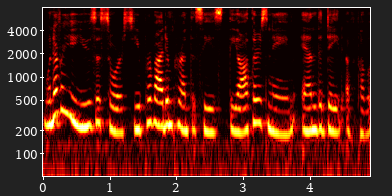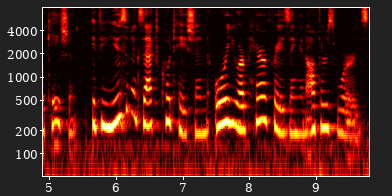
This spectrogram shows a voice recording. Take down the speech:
Whenever you use a source, you provide in parentheses the author's name and the date of publication. If you use an exact quotation or you are paraphrasing an author's words,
